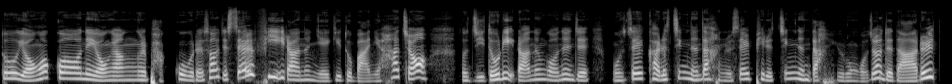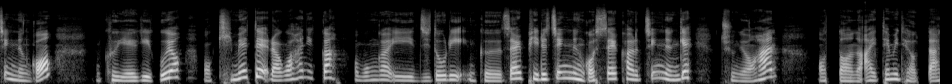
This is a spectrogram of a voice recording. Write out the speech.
또 영어권의 영향을 받고 그래서 이제 셀피라는 얘기도 많이 하죠. 그래서 지도리라는 거는 이제 뭐 셀카를 찍는다 아니면 셀피를 찍는다 이런 거죠. 근데 나를 찍는 거 그 얘기고요. 어, 김해때라고 하니까 뭔가 이 지도리 그 셀피를 찍는 것, 셀카를 찍는 게 중요한 어떤 아이템이 되었다,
